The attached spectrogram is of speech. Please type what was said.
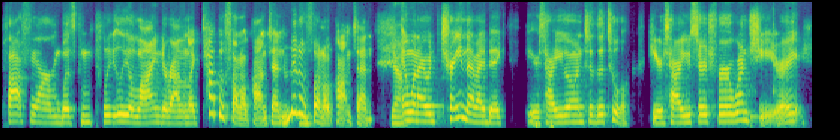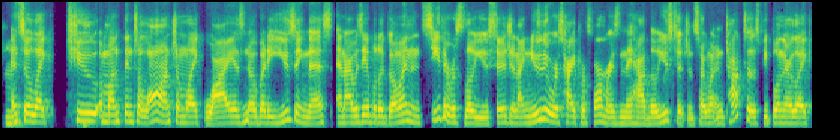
platform was completely aligned around like top of funnel content, mm-hmm. middle funnel content. Yeah. And when I would train them, I'd be like, here's how you go into the tool here's how you search for a one sheet, right? Mm-hmm. And so like two a month into launch, I'm like, why is nobody using this? And I was able to go in and see there was low usage and I knew there was high performers and they had low usage. And so I went and talked to those people and they're like,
